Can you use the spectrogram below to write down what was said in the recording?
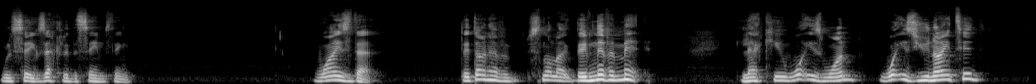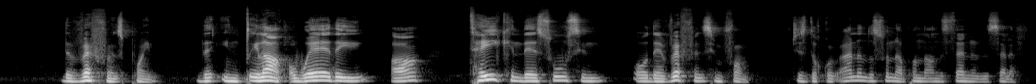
will say exactly the same thing. Why is that? They don't have, a, it's not like they've never met. Like, what is one? What is united? The reference point, the intilaq, where they are taking their sourcing or their referencing from, which is the Quran and the Sunnah upon the understanding of the Salaf.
